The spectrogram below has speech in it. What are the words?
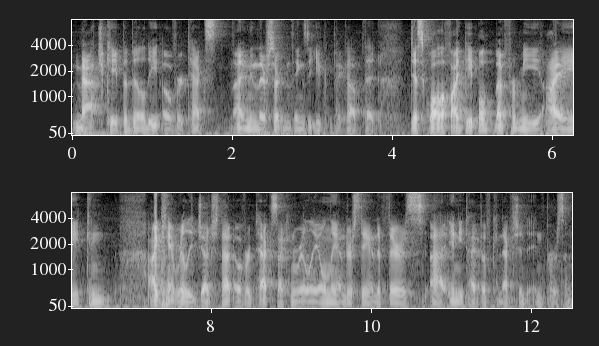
match capability over text. I mean, there's certain things that you can pick up that disqualify people, but for me, I can I can't really judge that over text. I can really only understand if there's uh, any type of connection in person.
